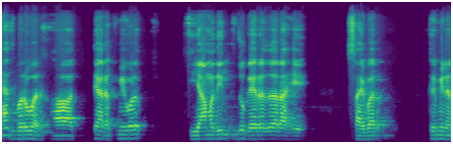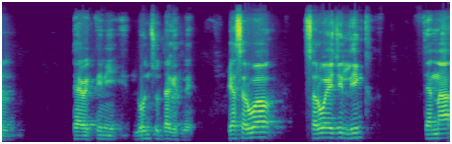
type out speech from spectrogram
त्याचबरोबर त्या रकमेवर यामधील जो गैरहजर आहे सायबर क्रिमिनल त्या व्यक्तीने लोन सुद्धा घेतले. या सर्व सर्व याची लिंक त्यांना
